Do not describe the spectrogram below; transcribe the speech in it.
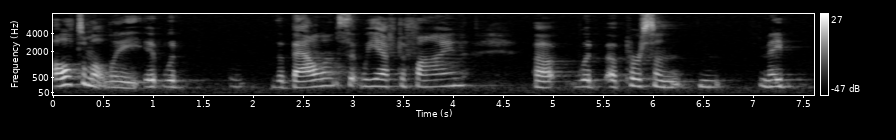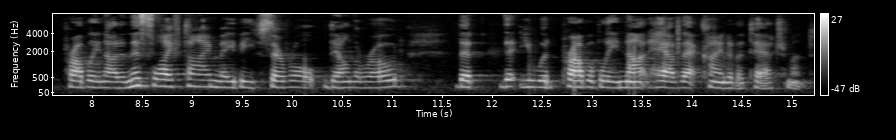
ultimately, it would, the balance that we have to find, uh, would a person may probably not in this lifetime, maybe several down the road, that that you would probably not have that kind of attachment.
